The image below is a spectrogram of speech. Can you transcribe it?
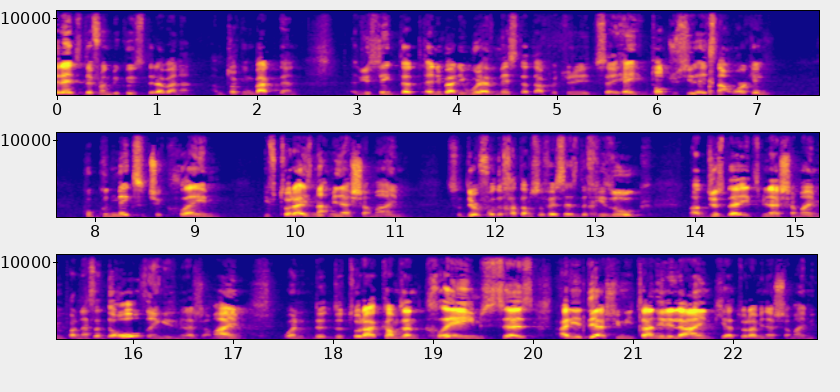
Today it's different because it's the Rabbanan. I'm talking back then. Do you think that anybody would have missed that opportunity to say, hey, don't you see that it's not working? Who could make such a claim if Torah is not Min Shamayim? So therefore the Khatam Sofer says the Chizuk not just that it's min hashamayim parnasa. The whole thing is min hashamayim. When the, the Torah comes and claims, says al ki Torah min hashamayim.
